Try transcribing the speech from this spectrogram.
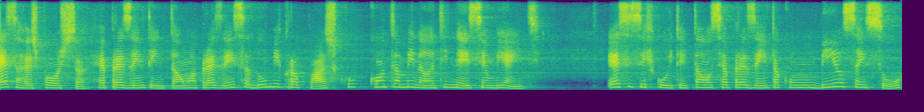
Essa resposta representa então a presença do microplástico contaminante nesse ambiente. Esse circuito então se apresenta como um biosensor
